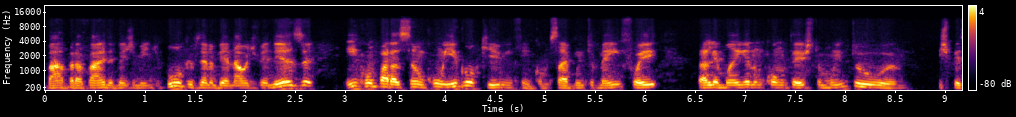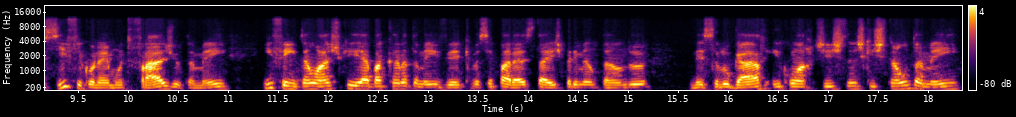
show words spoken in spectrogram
Bárbara Weiner, Benjamin de Burke, fizeram Bienal de Veneza, em comparação com Igor, que, enfim, como sabe muito bem, foi para a Alemanha num contexto muito específico, né, muito frágil também. Enfim, então acho que é bacana também ver que você parece estar experimentando nesse lugar e com artistas que estão também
